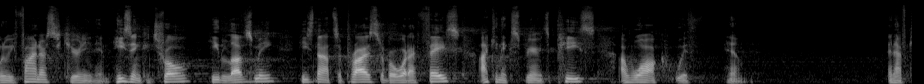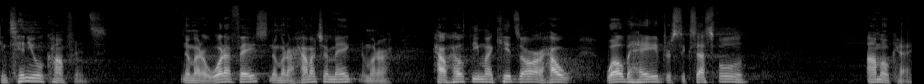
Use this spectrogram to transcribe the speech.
when we find our security in Him. He's in control, He loves me, He's not surprised over what I face. I can experience peace. I walk with Him and have continual confidence no matter what I face, no matter how much I make, no matter how healthy my kids are, or how well behaved or successful, I'm okay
